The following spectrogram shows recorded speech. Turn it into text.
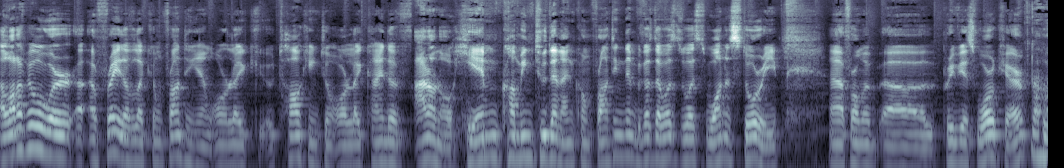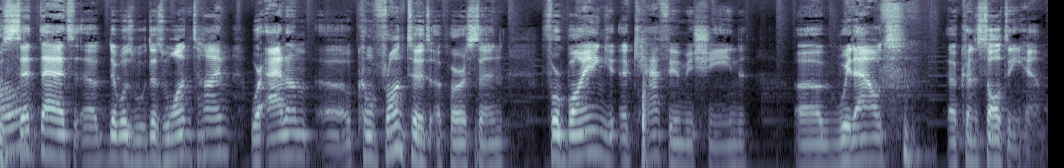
A lot of people were uh, afraid of like confronting him or like talking to him or like kind of I don't know him coming to them and confronting them because there was was one story uh, from a uh, previous worker who Uh-huh. said that uh, there was this one time where Adam uh, confronted a person for buying a cafe machine uh, without uh, consulting him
